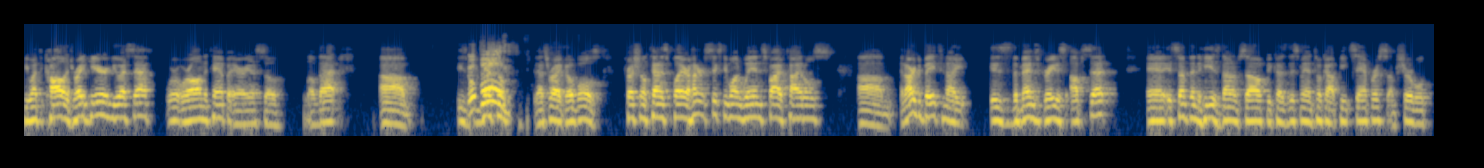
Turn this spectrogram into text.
He went to college right here, USF. We're, we're all in the Tampa area, so love that. Um, he's go Bulls. That's right, go Bulls. Professional tennis player, 161 wins, five titles. Um, and our debate tonight is the men's greatest upset, and it's something that he has done himself because this man took out Pete Sampras. I'm sure we'll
